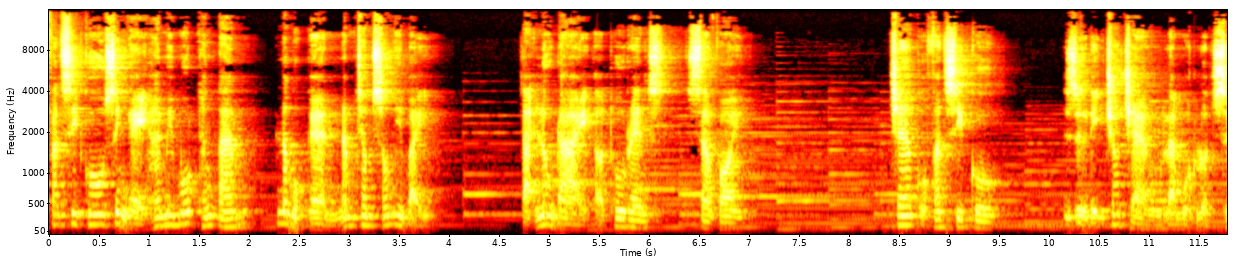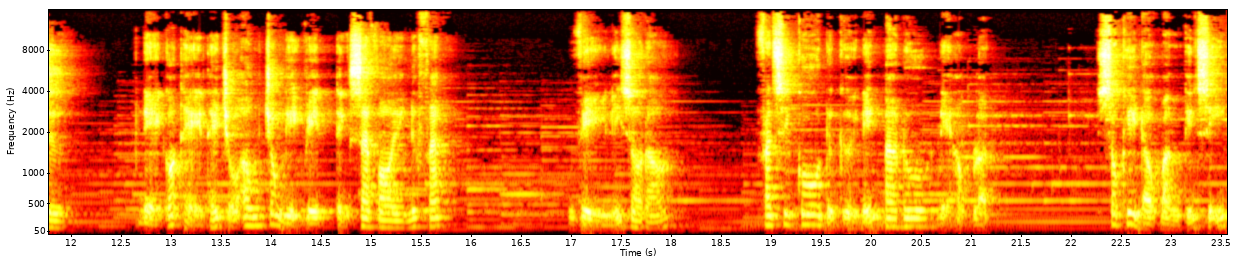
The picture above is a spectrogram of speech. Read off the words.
Francisco sinh ngày 21 tháng 8 năm 1567 tại lâu đài ở Torrens, Savoy. Cha của Francisco dự định cho chàng là một luật sư để có thể thấy chỗ ông trong nghị viện tỉnh Savoy, nước Pháp. Vì lý do đó, Francisco được gửi đến Padua để học luật. Sau khi đậu bằng tiến sĩ,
